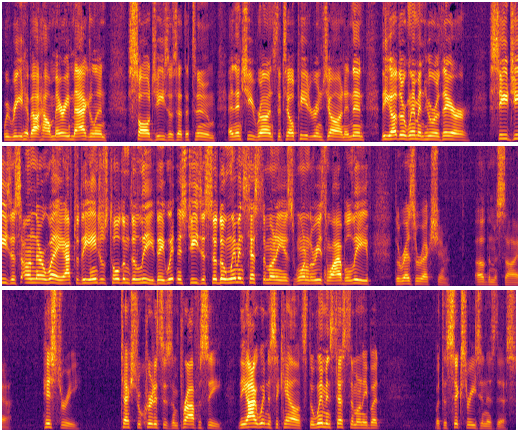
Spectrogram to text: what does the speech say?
we read about how Mary Magdalene saw Jesus at the tomb. And then she runs to tell Peter and John. And then the other women who are there see Jesus on their way after the angels told them to leave. They witnessed Jesus. So the women's testimony is one of the reasons why I believe the resurrection of the Messiah. History, textual criticism, prophecy, the eyewitness accounts, the women's testimony, but, but the sixth reason is this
